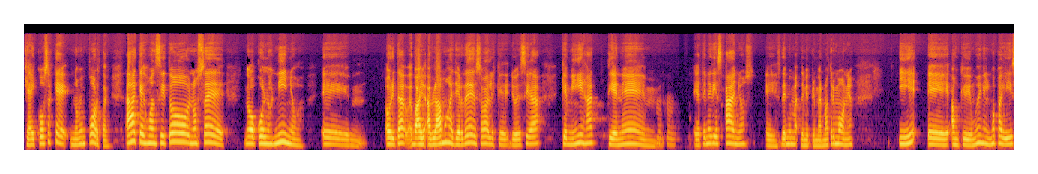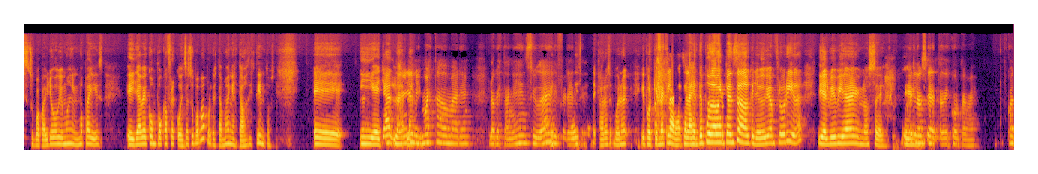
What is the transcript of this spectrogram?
que hay cosas que no me importan. Ah, que Juancito, no sé, o con los niños. Em, ahorita hablábamos ayer de eso, Alex, que yo decía que mi hija tiene, ella tiene 10 años, es de mi, de mi primer matrimonio, y eh, aunque vivimos en el mismo país, su papá y yo vivimos en el mismo país, ella ve con poca frecuencia a su papá porque estamos en estados distintos. Eh, y ella... en el mismo estado, Marian. Lo que están es en ciudades diferentes. Claro, bueno, ¿y por qué me aclaras? O sea, la gente pudo haber pensado que yo vivía en Florida y él vivía en, no sé. Es lo cierto, discúlpame.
